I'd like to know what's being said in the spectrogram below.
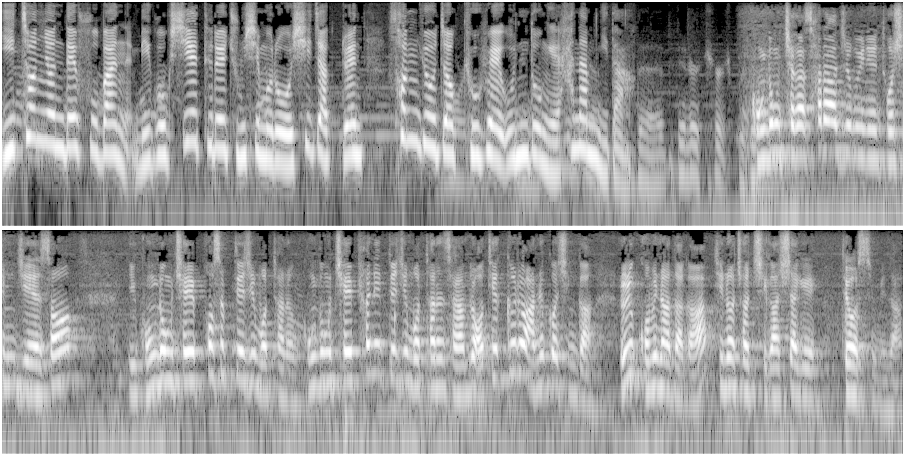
2000년대 후반 미국 시애틀을 중심으로 시작된 선교적 교회 운동의 하나입니다. 공동체가 사라지고 있는 도심지에서 이 공동체에 포섭되지 못하는 공동체에 편입되지 못하는 사람들을 어떻게 끌어안을 것인가를 고민하다가 디너 처치가 시작이 되었습니다.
